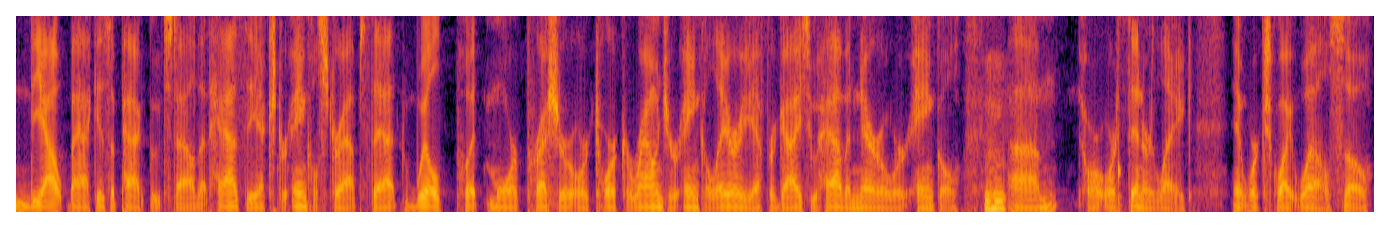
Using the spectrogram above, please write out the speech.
the Outback is a pack boot style that has the extra ankle straps that will put more pressure or torque around your ankle area for guys who have a narrower ankle um, or, or thinner leg. It works quite well. So,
